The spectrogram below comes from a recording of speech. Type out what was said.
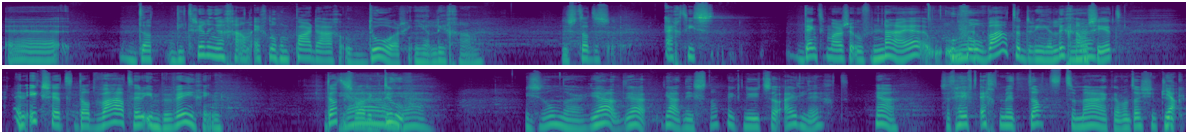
eh, dat, die trillingen gaan echt nog een paar dagen ook door in je lichaam. Dus dat is echt iets. Denk er maar eens over na, hè? hoeveel Ja. water er in je lichaam Ja. zit. En ik zet dat water in beweging. Dat is wat ik doe. Bijzonder. Ja, ja, ja, nee, snap ik. Nu je het zo uitlegt. Ja. Dus het heeft echt met dat te maken. Want als je natuurlijk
